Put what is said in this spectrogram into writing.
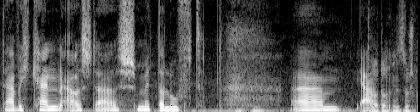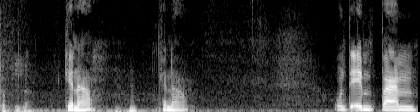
da habe ich keinen Austausch mit der Luft. Mhm. Ähm, ja. Dadurch ist er stabiler. Genau, mhm. genau. Und eben beim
